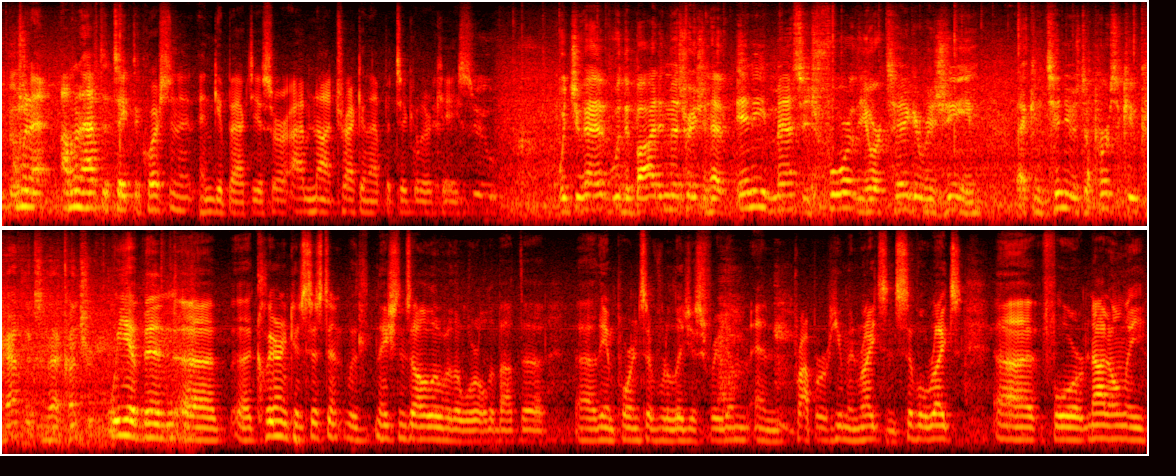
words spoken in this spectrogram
I'm gonna, I'm gonna have to take the question and, and get back to you, sir. I'm not tracking that particular case. Would you have, would the Biden administration have any message for the Ortega regime that continues to persecute Catholics in that country? We have been uh, uh, clear and consistent with nations all over the world about the uh, the importance of religious freedom and proper human rights and civil rights uh, for not only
